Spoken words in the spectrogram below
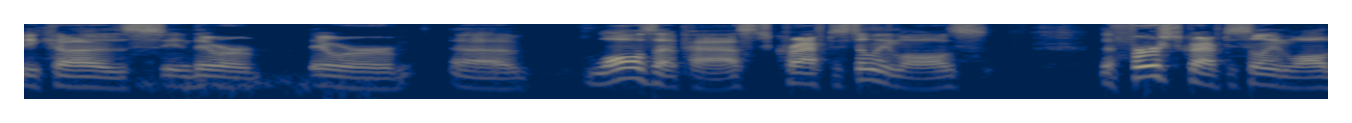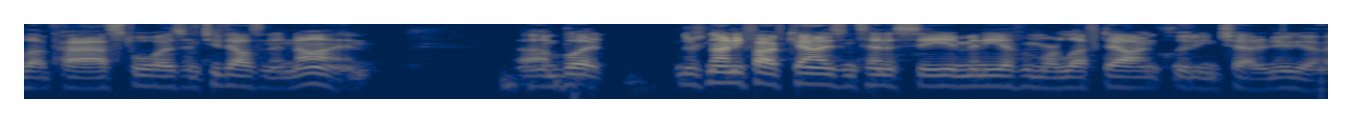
because you know, there were there were uh, laws that passed, craft distilling laws. The first craft distilling law that passed was in 2009, um, but there's 95 counties in Tennessee, and many of them were left out, including Chattanooga.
